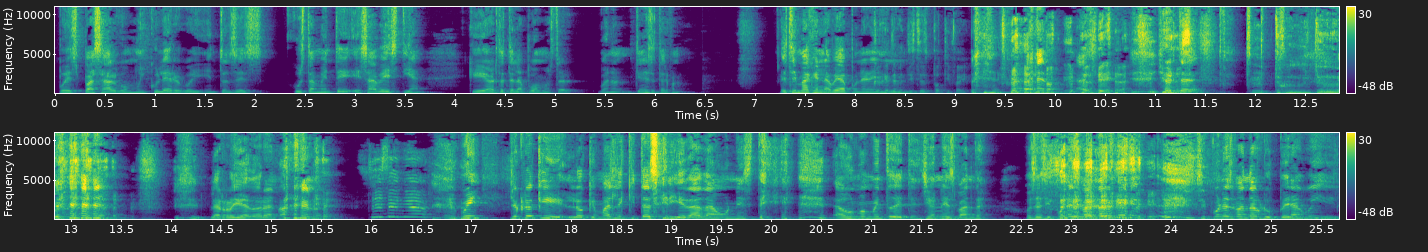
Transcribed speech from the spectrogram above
pues pasa algo muy culero, güey. Entonces, justamente esa bestia, que ahorita te la puedo mostrar. Bueno, ¿tienes el teléfono? Esta imagen la voy a poner Creo que te en. metiste a Spotify. Así. Y ahorita- la arrolladora, ¿no? Sí, señor. Güey, yo creo que lo que más le quita seriedad a un este a un momento de tensión es banda. O sea, si pones banda, güey, si pones banda grupera, güey,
